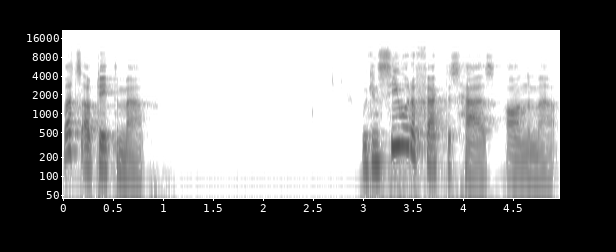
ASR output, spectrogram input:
Let's update the map. We can see what effect this has on the map.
